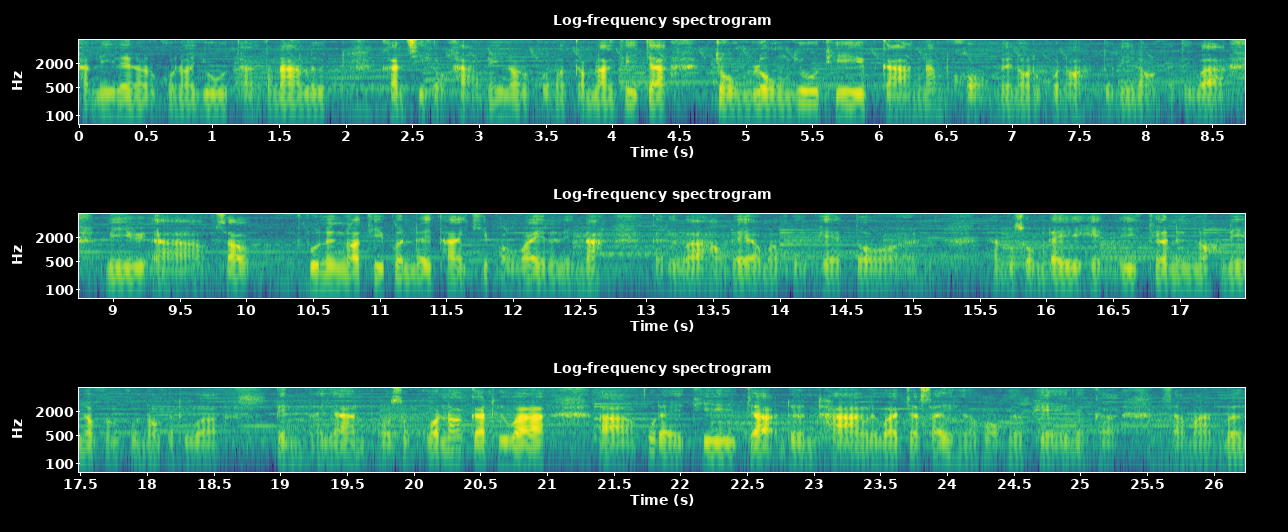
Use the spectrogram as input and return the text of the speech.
คันนี้เลยนะทุกคนเนาะอยู่ทางตอนหน้ารถคันสีขาวๆนี่นะทุกคนเนาะกำลังที่จะจมลงอยู่ที่กลางน้ำของเลยนะทุกคนเนาะตัวนี้เนาะก็ถือว่ามีอ่าสาวผู้หนึ่งเนาะที่เพิ่นได้ถ่ายคลิปเอาไว้นั่นเองนะก็ถือว่าเราได้เอามาเผยแพร่ต่อ ท่านผู้ชมได้เห็นอีกเทื่อนึงเนาะนี้เนาะทุกคนเนาะก็ถือว่าเป็นตาย่านพอสมควรเนาะก็ถือว่าผู้ใดที่จะเดินทางหรือว่าจะใส่เหือพอกเหือแพอย่างก็สามารถเบิ่ง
